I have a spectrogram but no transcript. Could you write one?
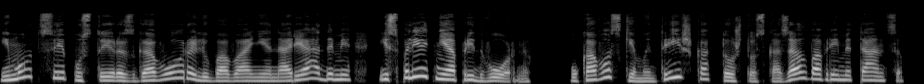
Эмоции, пустые разговоры, любование нарядами и сплетни о придворных, у кого с кем интрижка, то, что сказал во время танцев.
